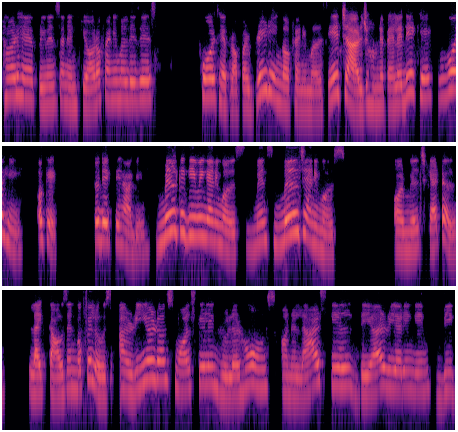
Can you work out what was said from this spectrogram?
थर्ड है prevention and cure of animal disease fourth है प्रॉपर ब्रीडिंग ऑफ़ एनिमल्स ये चार जो हमने पहले देखे वो ही ओके तो देखते हैं आगे। Milk giving animals means milch animals और milch cattle like cows and buffaloes are reared on small scale in rural homes. On a large scale, they are rearing in big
